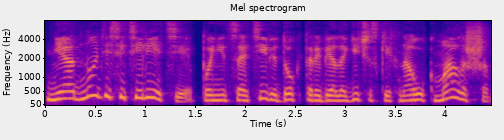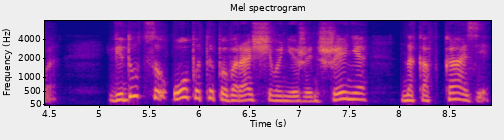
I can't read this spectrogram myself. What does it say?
Не одно десятилетие по инициативе доктора биологических наук Малышева ведутся опыты по выращиванию женьшеня на Кавказе,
